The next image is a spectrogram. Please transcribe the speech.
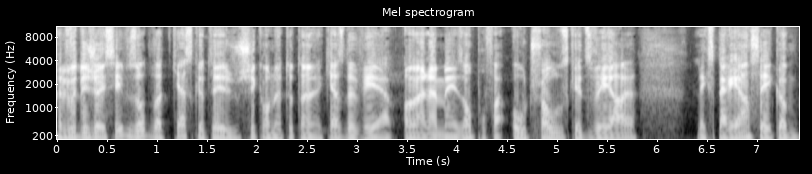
Avez-vous déjà essayé, vous autres, votre casque? Je sais qu'on a tout un casque de VR1 à la maison pour faire autre chose que du VR. L'expérience est comme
